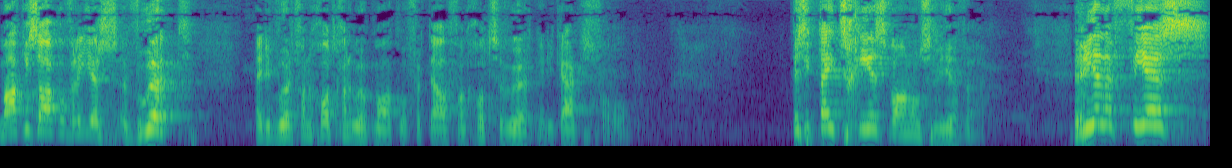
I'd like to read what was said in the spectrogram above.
Maak nie saak of hulle eers 'n woord uit die woord van God gaan oopmaak of vertel van God se woord nie. Die kerk is vol. Dis die tydsgees waarin ons lewe. Reële fees,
